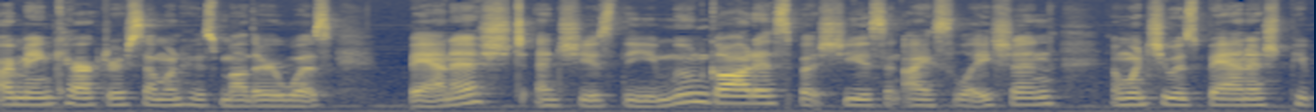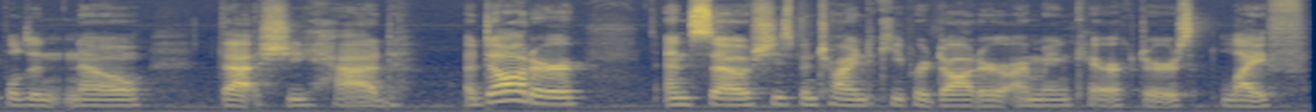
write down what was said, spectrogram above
Our main character is someone whose mother was banished and she is the moon goddess, but she is in isolation. And when she was banished, people didn't know that she had a daughter. And so she's been trying to keep her daughter, our main character's life,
